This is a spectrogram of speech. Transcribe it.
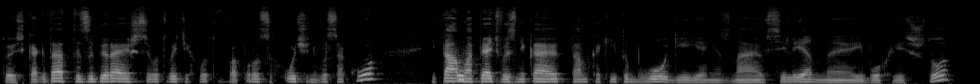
То есть, когда ты забираешься вот в этих вот вопросах очень высоко, и там опять возникают там какие-то боги, я не знаю, вселенная и бог весь что,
